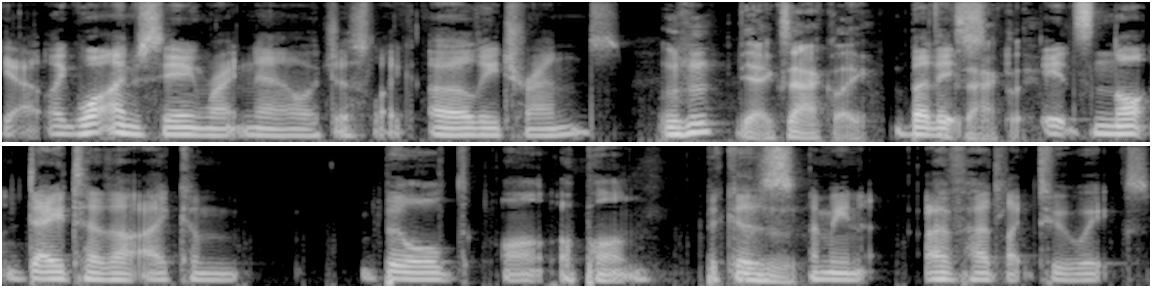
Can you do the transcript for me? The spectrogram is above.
Yeah, like what I'm seeing right now are just like early trends. Mm-hmm. Yeah, exactly. But it's Exactly. it's not data that I can build on, upon because Mm-hmm. I mean I've had like two weeks,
